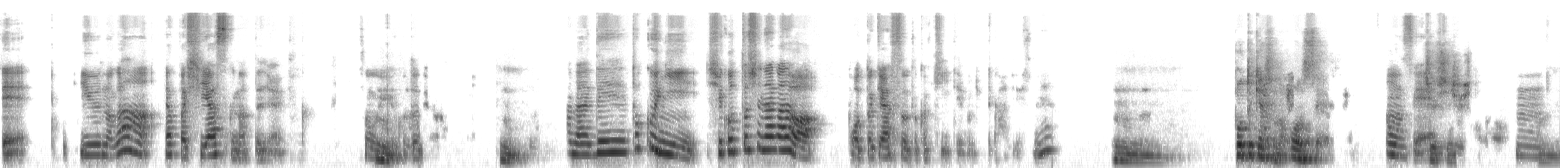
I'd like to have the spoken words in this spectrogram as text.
ていうのが、やっぱりしやすくなったじゃないですか。そういうことでは。うん。うん、で、特に仕事しながらはポッドキャストとか聞いてるって感じですね。うん。ポッドキャストの音声音声。中心。う。うんん。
